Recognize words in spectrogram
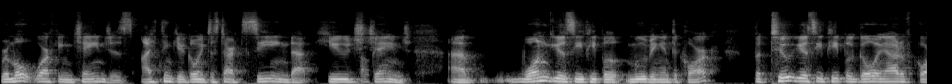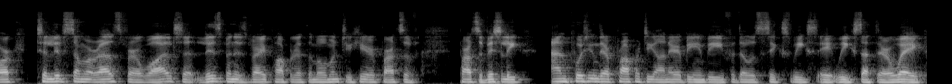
remote working changes, I think you're going to start seeing that huge okay. change. Um, one, you'll see people moving into Cork, but two, you'll see people going out of Cork to live somewhere else for a while. So Lisbon is very popular at the moment. You hear parts of parts of Italy and putting their property on Airbnb for those six weeks, eight weeks that they're away.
